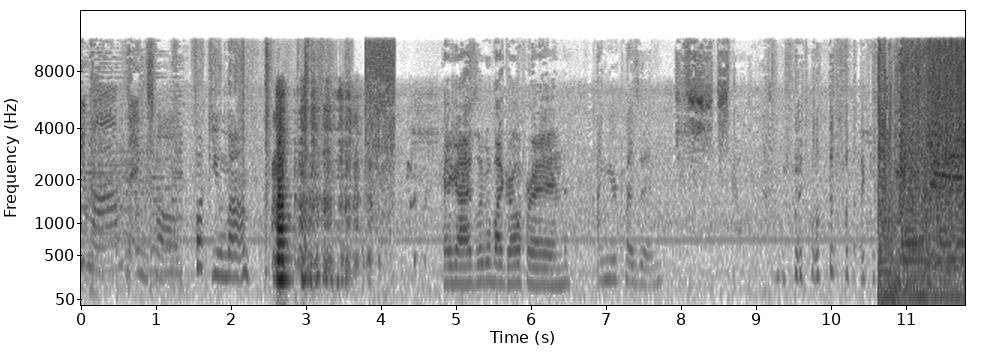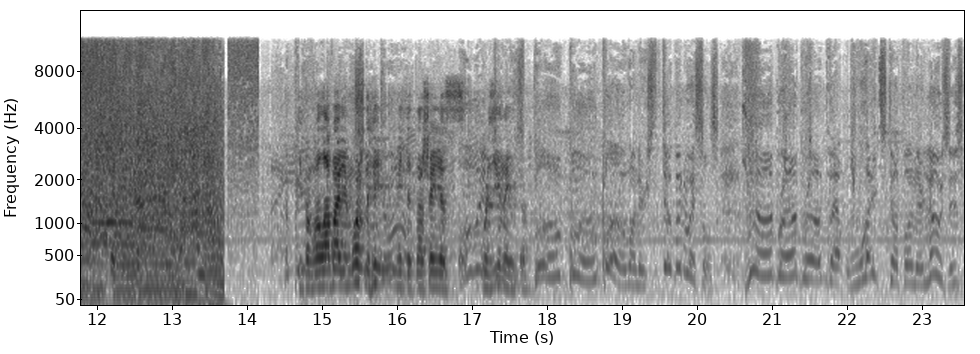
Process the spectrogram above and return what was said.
you, Mom. Thanks, Mom. Fuck you, mom. hey guys, look at my girlfriend. I'm your cousin. what the fuck? Типа в Алабаме можно иметь отношения с кузиной? Blow, whistles. Rub, rub, rub that white stuff on their noses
